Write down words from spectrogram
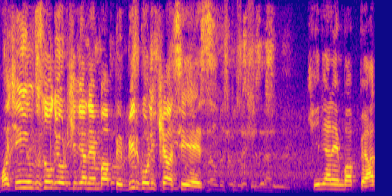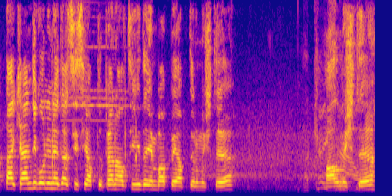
Maçın yıldızı oluyor Kylian Mbappe. Bir gol iki asist. Kylian Mbappe. Hatta kendi golüne de asist yaptı. Penaltıyı da Mbappe yaptırmıştı. Almıştı.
